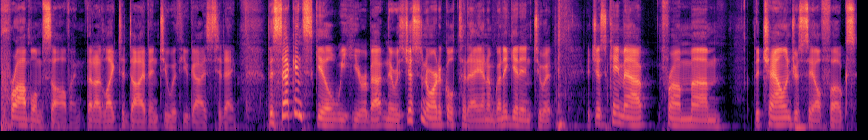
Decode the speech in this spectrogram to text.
problem solving that I'd like to dive into with you guys today. The second skill we hear about, and there was just an article today, and I'm going to get into it. It just came out from um, the Challenger Sale folks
